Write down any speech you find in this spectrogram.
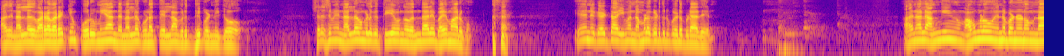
அது நல்லது வர வரைக்கும் பொறுமையாக அந்த நல்ல குணத்தை எல்லாம் விருத்தி பண்ணிக்கோ. சில சமயம் நல்லவங்களுக்கு தீயவங்க வந்தாலே பயமாக இருக்கும். ஏன்னு கேட்டால் இவன் நம்மளுக்கு எடுத்துகிட்டு போயிடப்படாதேன் அதனால் அங்கேயும் அவங்களும் என்ன பண்ணணும்னா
